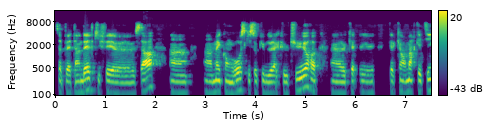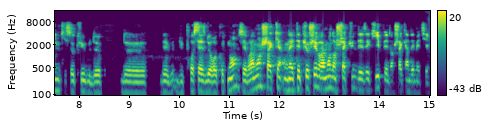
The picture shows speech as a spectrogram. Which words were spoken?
ça peut être un dev qui fait euh, ça, un, un, mec en gros qui s'occupe de la culture, euh, quelqu'un en marketing qui s'occupe de, du process de recrutement. C'est vraiment chacun, on a été pioché vraiment dans chacune des équipes et dans chacun des métiers.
